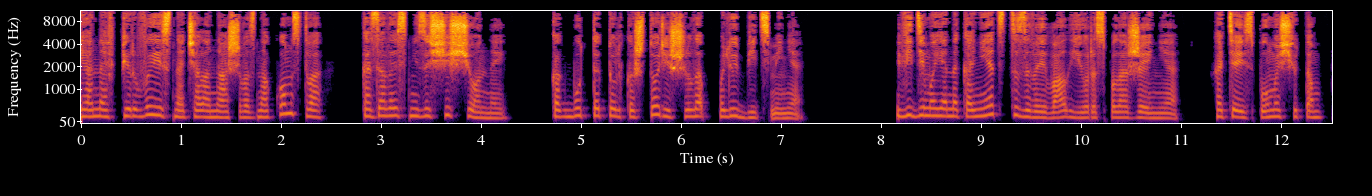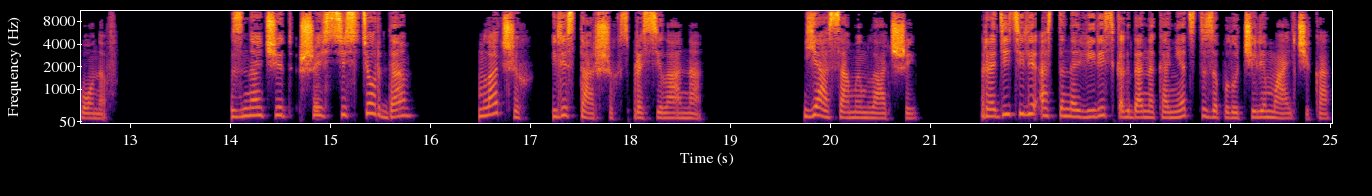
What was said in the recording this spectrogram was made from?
и она впервые с начала нашего знакомства казалась незащищенной, как будто только что решила полюбить меня. Видимо, я наконец-то завоевал ее расположение, хотя и с помощью тампонов. «Значит, шесть сестер, да? Младших или старших?» — спросила она. «Я самый младший. Родители остановились, когда наконец-то заполучили мальчика.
